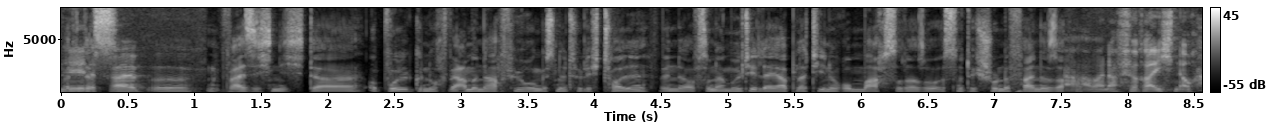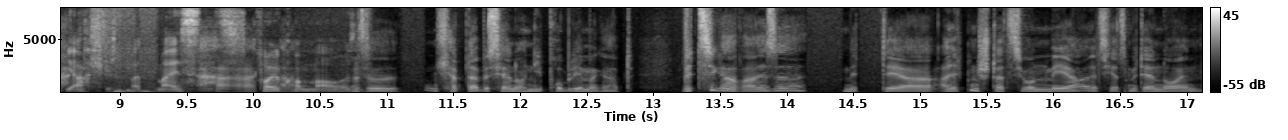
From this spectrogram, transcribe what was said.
Nee, Also das- deshalb äh, Weiß ich nicht. Da, obwohl genug Wärmenachführung ist natürlich toll. Wenn du auf so einer Multilayer-Platine rummachst oder so, ist natürlich schon eine feine Sache. ja, aber dafür reichen auch die 80 Watt meistens Ah, vollkommen aus. Also ich habe da bisher noch nie Probleme gehabt. Witzigerweise mit der alten Station mehr als jetzt mit der neuen.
